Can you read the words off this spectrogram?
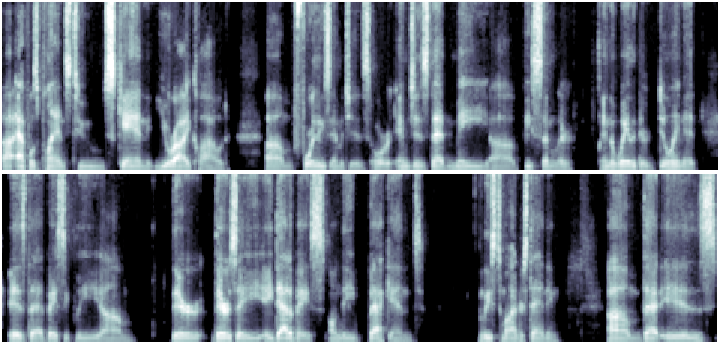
uh, Apple's plans to scan your iCloud um, for these images or images that may uh, be similar. And the way that they're doing it is that basically um, there there's a, a database on the back end, at least to my understanding, um, that is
